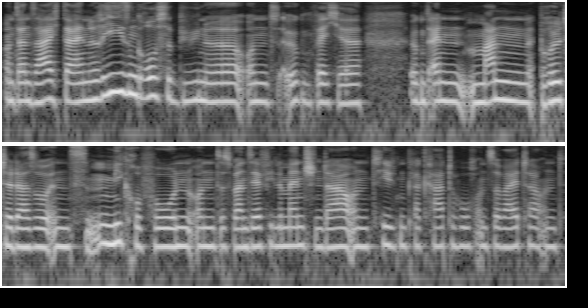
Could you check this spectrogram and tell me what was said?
Und dann sah ich da eine riesengroße Bühne und irgendwelche, irgendein Mann brüllte da so ins Mikrofon und es waren sehr viele Menschen da und hielten Plakate hoch und so weiter und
